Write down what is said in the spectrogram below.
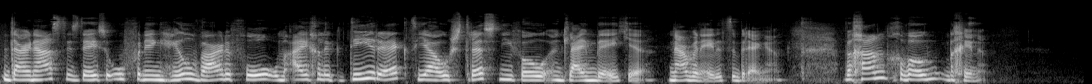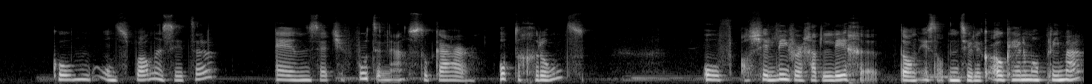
Daarnaast is deze oefening heel waardevol om eigenlijk direct jouw stressniveau een klein beetje naar beneden te brengen. We gaan gewoon beginnen. Kom ontspannen zitten en zet je voeten naast elkaar op de grond. Of als je liever gaat liggen, dan is dat natuurlijk ook helemaal prima.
